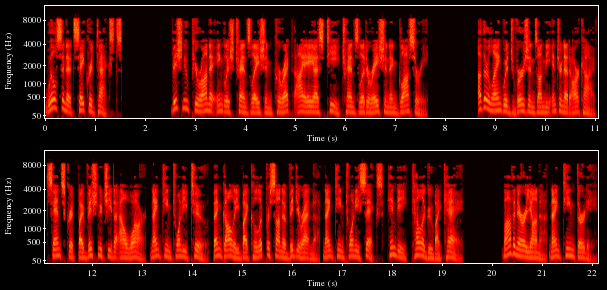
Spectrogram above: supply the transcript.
Wilson at Sacred Texts Vishnu Purana English translation correct IAST transliteration and glossary Other language versions on the Internet Archive, Sanskrit by Vishnuchita Alwar, 1922, Bengali by Kaliprasanna Vidyaratna 1926, Hindi, Telugu by K. Bhavanarayana 1930.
